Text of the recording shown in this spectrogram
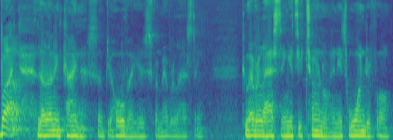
But the loving kindness of Jehovah is from everlasting to everlasting. It's eternal and it's wonderful.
